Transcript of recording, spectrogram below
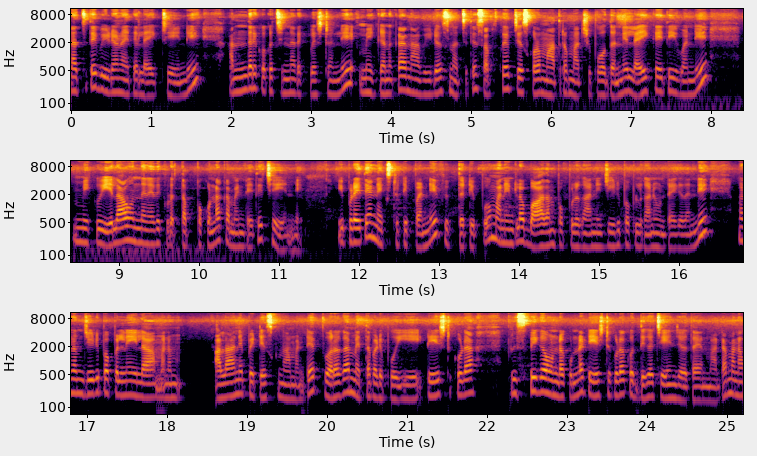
నచ్చితే వీడియోని అయితే లైక్ చేయండి. అందరికి ఒక చిన్న రిక్వెస్ట్ అండి. మీకు కనుక నా వీడియోస్ నచ్చితే సబ్స్క్రైబ్ చేసుకోవడం మాత్రం మర్చిపోదండి లైక్ అయితే ఇవ్వండి. మీకు ఎలా ఉందనేది కూడా తప్పకుండా కమెంట్ అయితే చేయండి. ఇప్పుడైతే నెక్స్ట్ టిప్ అండి. Fifth tip. మన ఇంట్లో బాదం పప్పులు కానీ జీడిపప్పులు కానీ ఉంటాయి కదండి. మనం జీడిపప్పుల్ని ఇలా మనం అలానే పెట్టేసుకున్నామంటే త్వరగా మెత్తబడిపోయి టేస్ట్ కూడా క్రిస్పీగా ఉండకుండా టేస్ట్ కూడా కొద్దిగా చేంజ్ అవుతాయి అన్నమాట మనం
